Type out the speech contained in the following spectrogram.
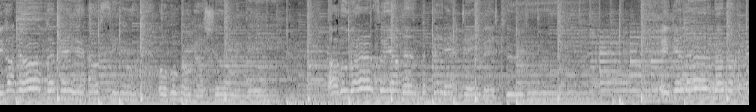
ဒီဟာနောက်ဖက်ခဲရဲ့အောက်စီကိုအိုးမောကရှုံးနေဘာကိုလွမ်းဆွေရမှန်းမသိတဲ့အတိတ်ပဲတစ်ခုအိမ်ပြန်လာငါငါအတွ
